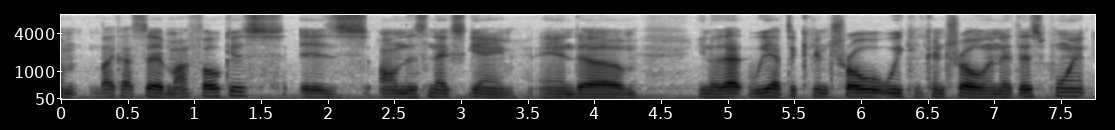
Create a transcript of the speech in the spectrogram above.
Um, like I said, my focus is on this next game, and. Um, you know that we have to control what we can control, and at this point,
